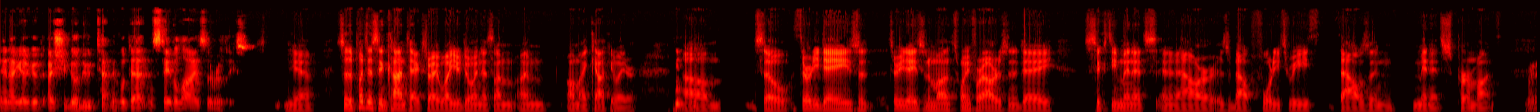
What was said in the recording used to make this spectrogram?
and I got to go. I should go do technical debt and stabilize the release. Yeah. So to put this in context, right? While you're doing this, I'm I'm on my calculator. Um, so 30 days, 30 days in a month, 24 hours in a day, 60 minutes in an hour is about 43,000 minutes per month. Right.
